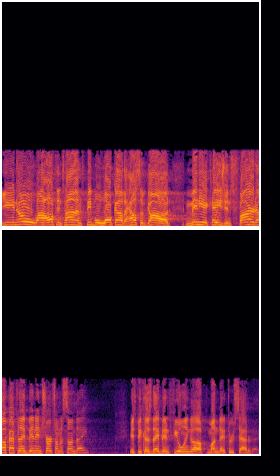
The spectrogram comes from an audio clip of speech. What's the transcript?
You, know why oftentimes people walk out of the house of God many occasions fired up after they've been in church on a Sunday? It's because they've been fueling up Monday through Saturday.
